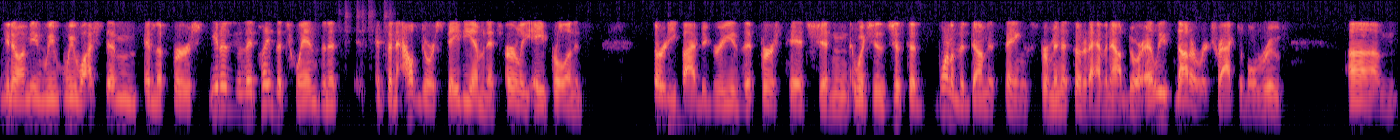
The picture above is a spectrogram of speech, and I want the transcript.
you know, I mean, we we watched them in the first. You know, they played the Twins, and it's it's an outdoor stadium, and it's early April, and it's 35 degrees at first pitch, and which is just a, one of the dumbest things for Minnesota to have an outdoor, at least not a retractable roof. Um,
